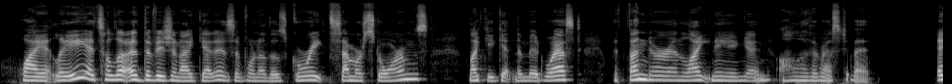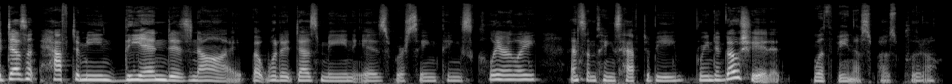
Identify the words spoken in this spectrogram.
quietly. It's a little, the vision I get is of one of those great summer storms like you get in the Midwest with thunder and lightning and all of the rest of it. It doesn't have to mean the end is nigh, but what it does mean is we're seeing things clearly and some things have to be renegotiated with Venus post Pluto.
